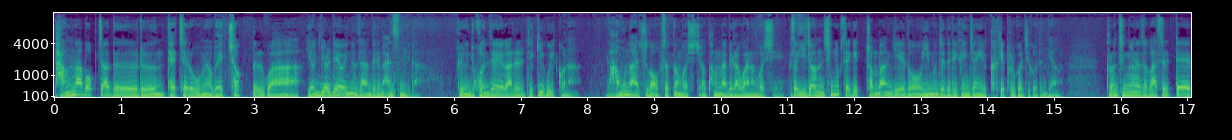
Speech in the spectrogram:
박납업자들은 대체로 보면 외척들과 연결되어 있는 사람들이 많습니다. 그리고 이제 권세가를 이제 끼고 있거나 아무나 할 수가 없었던 것이죠. 박납이라고 하는 것이. 그래서 이전 16세기 전반기에도 이 문제들이 굉장히 크게 불거지거든요. 그런 측면에서 봤을 때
